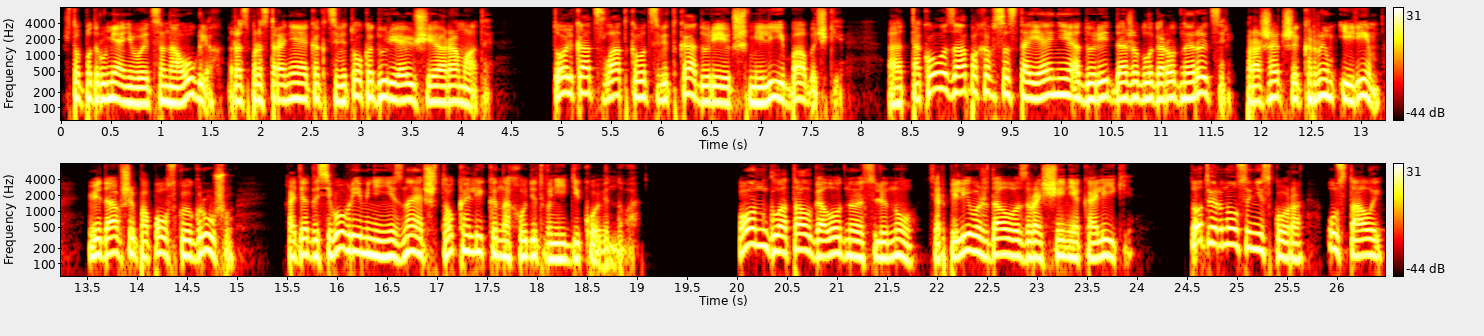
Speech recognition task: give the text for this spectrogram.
что подрумянивается на углях, распространяя как цветок одуряющие ароматы. Только от сладкого цветка дуреют шмели и бабочки, от такого запаха в состоянии одуреть даже благородный рыцарь, прошедший Крым и Рим, видавший поповскую грушу, хотя до сего времени не знает, что Калика находит в ней диковинного. Он глотал голодную слюну, терпеливо ждал возвращения Калики. Тот вернулся не скоро, усталый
